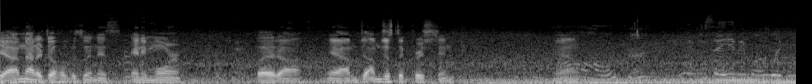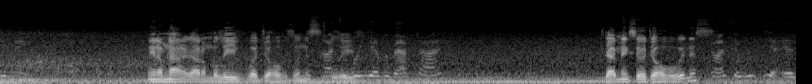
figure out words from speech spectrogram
yeah, I'm not a Jehovah's Witness anymore, but uh, yeah, I'm I'm just a Christian. Yeah, Oh, okay. When you say anymore, what do you mean? I mean, I'm not. I don't believe what Jehovah's Witnesses I said, were you ever baptized? That makes you a Jehovah's Witness? No, I said, were, yeah, as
